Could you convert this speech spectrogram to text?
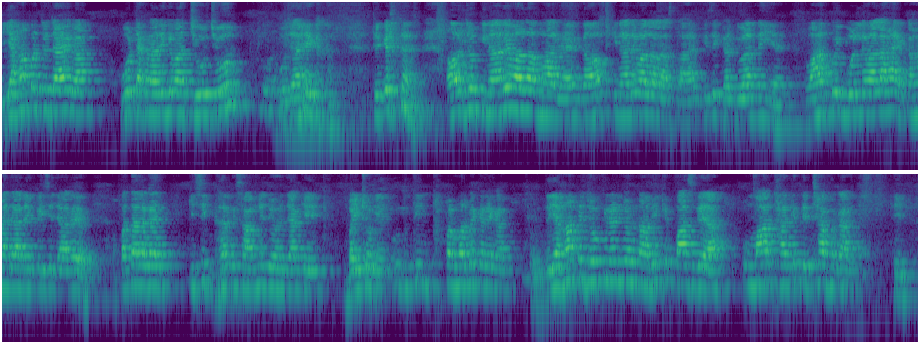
यहाँ पर जो जाएगा, वो टकराने के बाद चूर चूर हो जाएगा। ठीक है और जो किनारे वाला भाग है, गाँव, किनारे वाला रास्ता है, किसी घर द्वार नहीं है, वहाँ कोई बोलने वाला है, कहाँ जा रहे हो? कैसे जा रहे हो? पता लगा किसी घर के सामने जो है जाके बैठोगे तो दो तीन थप्पड़ मरबे करेगा। तो यहाँ पे जो किरण जो नाभिक के पास गया वो मार खा के तिरछा भगा। ठीक।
